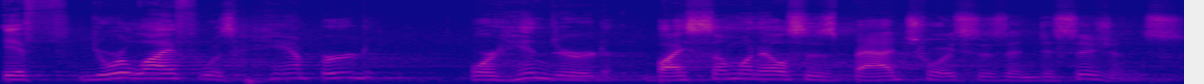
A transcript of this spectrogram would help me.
if your life was hampered or hindered by someone else's bad choices and decisions.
